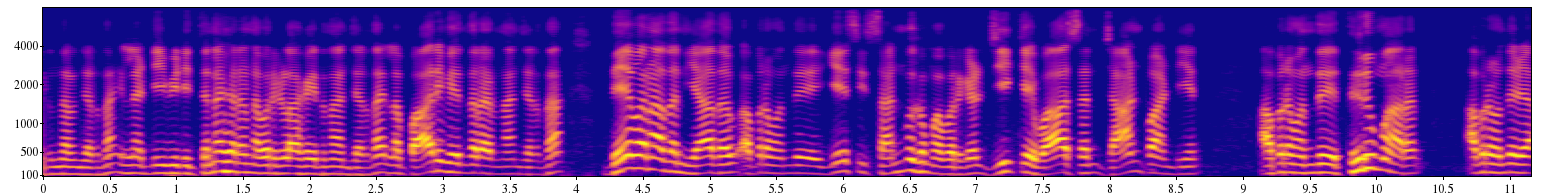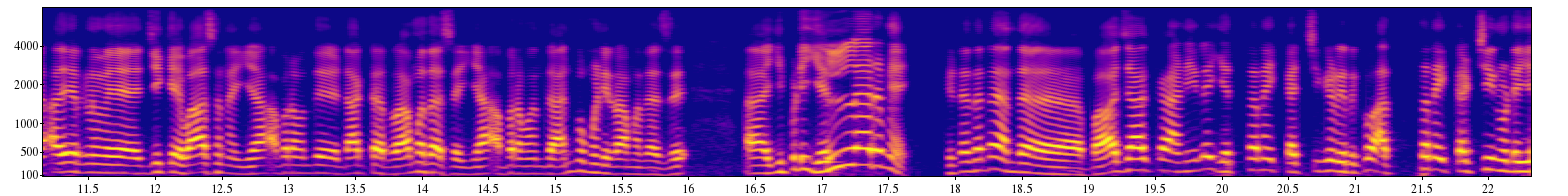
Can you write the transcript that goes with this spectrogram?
இருந்தாலும் சரிதான். இல்லை டிவிடி தினகரன் அவர்களாக இருந்தாலும் சரிதான். இல்லை பாரிவேந்தரா இருந்தாலும் சரிதான். தேவநாதன் யாதவ் அப்புறம் வந்து ஏசி சண்முகம் அவர்கள் G K Vasan John Pandian அப்புறம் வந்து திருமாறன் அப்புறம் வந்து அது ஏற்கனவே ஜி கே வாசன் ஐயா அப்புறம் வந்து டாக்டர் ராமதாஸ் ஐயா அப்புறம் வந்து அன்புமணி ராமதாஸ். இப்படி எல்லாருமே கிட்டத்தட்ட அந்த பாஜக அணியில் எத்தனை கட்சிகள் இருக்கோ அத்தனை கட்சியினுடைய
